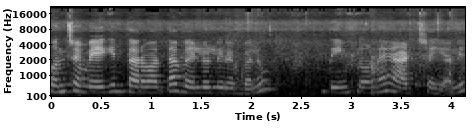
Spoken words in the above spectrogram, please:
కొంచెం వేగిన తర్వాత వెల్లుల్లి రెబ్బలు దీంట్లోనే యాడ్ చేయాలి.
